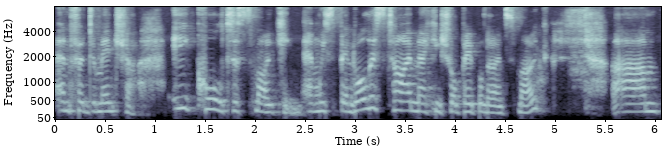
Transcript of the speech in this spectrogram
and for dementia, equal to smoking. And we spend all this time making sure people don't smoke. Um,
